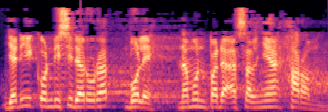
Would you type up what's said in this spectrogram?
Jadi kondisi darurat boleh, namun pada asalnya haram.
